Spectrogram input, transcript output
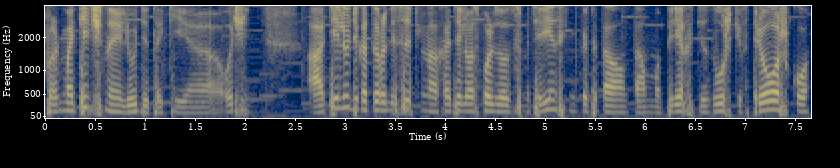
прагматичные люди такие, э, очень. А те люди, которые действительно хотели воспользоваться материнским капиталом, там, переехать из двушки в трешку,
